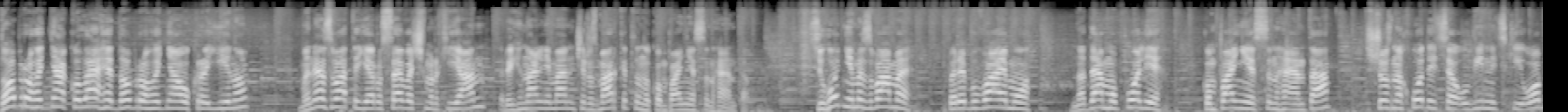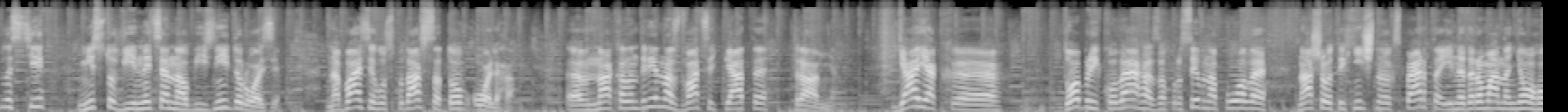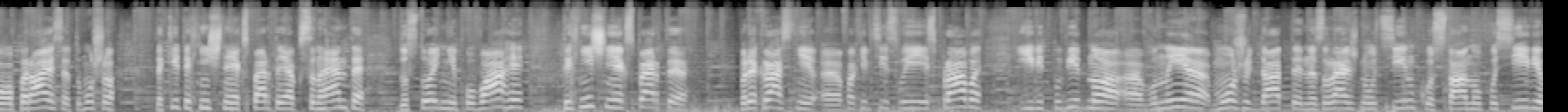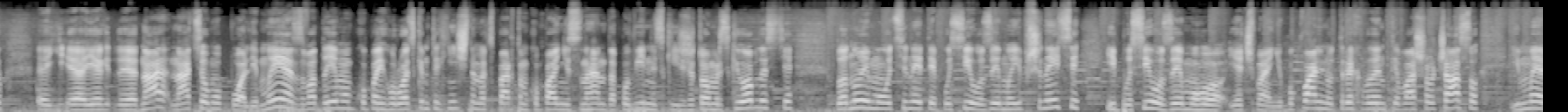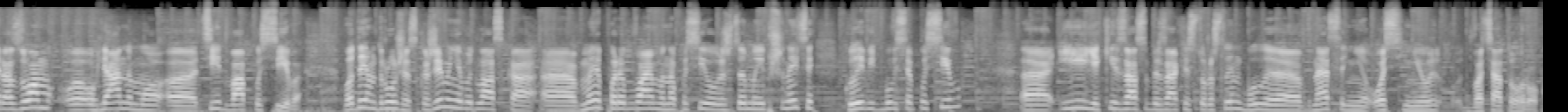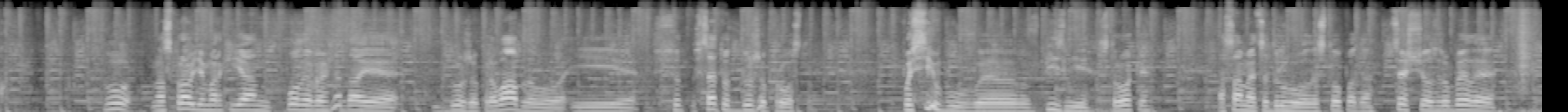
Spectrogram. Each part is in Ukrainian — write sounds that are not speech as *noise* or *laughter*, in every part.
Доброго дня, колеги! Доброго дня, Україно! Мене звати Ярусевич Маркіян, регіональний менеджер з маркетингу компанії Сенгента. Сьогодні ми з вами перебуваємо на демополі компанії Сенгента, що знаходиться у Вінницькій області, місто Вінниця на об'їзній дорозі, на базі господарства ТОВ Ольга. Е, На календарі у нас 25 травня. Я, як е, добрий колега, запросив на поле нашого технічного експерта і не дарма на нього опираюся, тому що такі технічні експерти, як Сенгенти, достойні поваги. Технічні експерти прекрасні е, фахівці своєї справи, і відповідно е, вони можуть дати незалежну оцінку стану посівів е, на, на цьому полі. Ми з Вадимом Копайгородським, технічним експертом компанії Сенгента по Вінницькій і Житомирській області, плануємо оцінити посів озимої пшениці і посів озимого ячменю. Буквально три хвилинки вашого часу, і ми разом оглянемо ці два посіви. Вадим, друже, скажи мені, будь ласка, е, ми перебуваємо на посіві озимої пшениці, коли відбувся посів, е, і які засоби захисту рослин були внесені осінню 2020 року. Ну, насправді Маркіян поле виглядає дуже привабливо і все, все тут дуже просто. Посів був е, в пізні строки, а саме це 2 листопада. Все, що зробили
